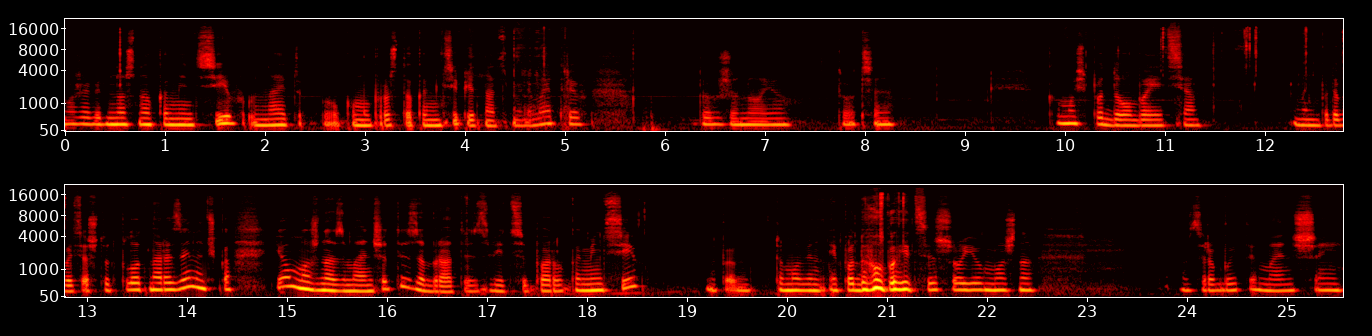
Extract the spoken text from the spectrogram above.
може відносно камінців, навіть кому просто камінці 15 мм довжиною, то це комусь подобається. Мені подобається, що тут плотна резиночка. Його можна зменшити, забрати звідси пару камінців. Тому він і подобається, що його можна зробити менший.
